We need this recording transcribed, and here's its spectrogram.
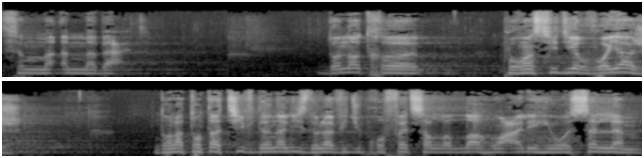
ثم أما بعد Dans notre, pour ainsi dire, voyage dans la tentative d'analyse de la vie du prophète sallallahu alayhi wa sallam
